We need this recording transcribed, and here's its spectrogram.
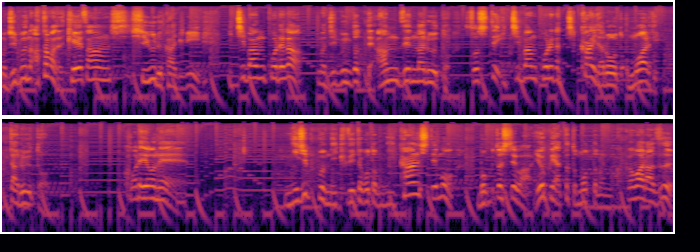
もう自分の頭で計算しうる限り一番これが、まあ、自分にとって安全なルート。そして一番これが近いだろうと思われていたルート。これをね20分で行き着いたことに関しても僕としてはよくやったと思ったのにもかかわらず、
